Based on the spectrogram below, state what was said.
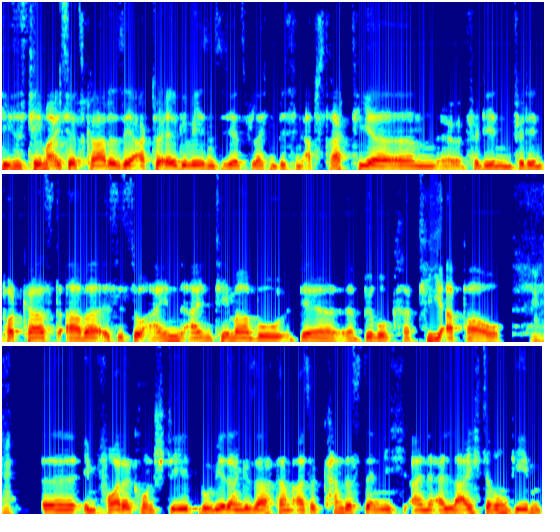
dieses Thema ist jetzt gerade sehr aktuell gewesen. Es ist jetzt vielleicht ein bisschen abstrakt hier ähm, äh, für, den, für den Podcast, aber es ist so ein, ein Thema, wo der äh, Bürokratieabbau mhm. äh, im Vordergrund steht, wo wir dann gesagt haben, also kann das denn nicht eine Erleichterung geben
